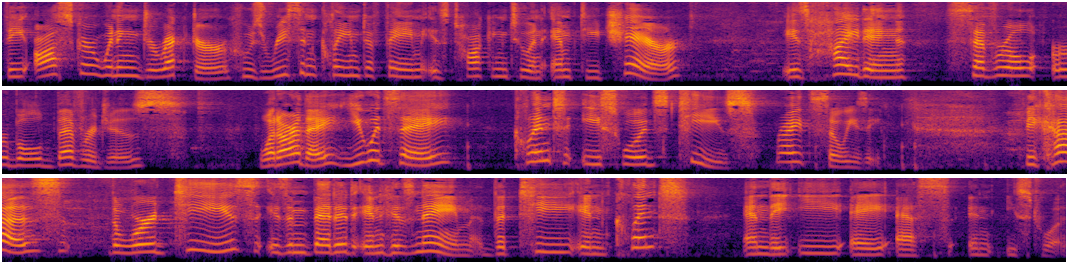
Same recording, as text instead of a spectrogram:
the Oscar winning director whose recent claim to fame is talking to an empty chair is hiding several herbal beverages, what are they? You would say Clint Eastwood's teas, right? So easy. Because the word teas is embedded in his name, the T in Clint and the EAS in Eastwood.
